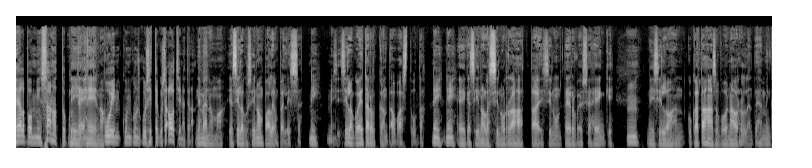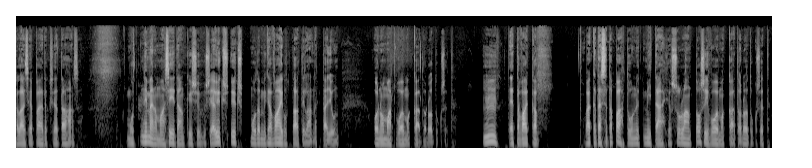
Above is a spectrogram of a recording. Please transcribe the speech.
helpommin sanottu kuin Niin, tehty, niin on. kuin, kuin, kuin, kuin, sitten kun sä oot siinä tilanteessa. Nimenomaan. Ja silloin kun siinä on paljon pelissä. Niin, niin, Si- Silloin kun ei tarvitse kantaa vastuuta, niin, niin. eikä siinä ole sinun rahat tai sinun terveys ja henki, Mm, niin silloinhan kuka tahansa voi naurellen tehdä minkälaisia päätöksiä tahansa. Mutta nimenomaan siitä on kysymys. Ja yksi, yksi muuten, mikä vaikuttaa tilannetajuun, on omat voimakkaat odotukset. mm, Että vaikka, vaikka tässä tapahtuu nyt mitä, jos sulla on tosi voimakkaat odotukset,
